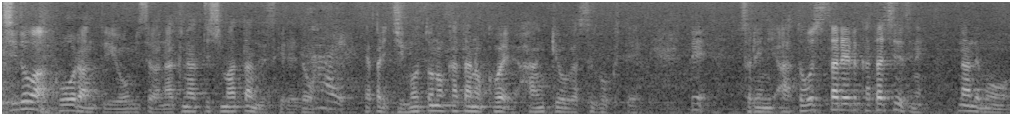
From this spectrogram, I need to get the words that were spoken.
一度はコーランというお店はなくなってしまったんですけれど、はい、やっぱり地元の方の声反響がすごくてでそれに後押しされる形ですね。なんでも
